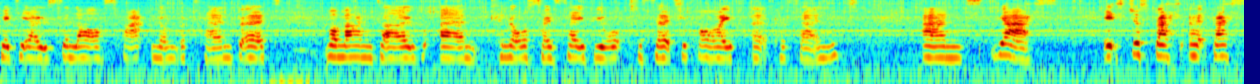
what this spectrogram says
videos, the last fact number 10, but Momondo um, can also save you up to 35. Uh, percent. and yes, it's just best, uh, best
